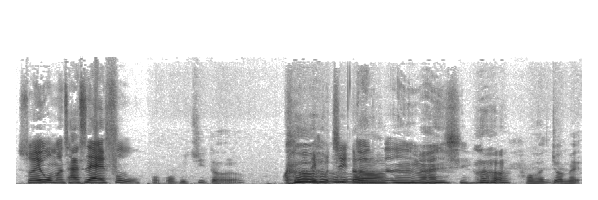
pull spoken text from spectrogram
所以我们才是 F。我我不记得了，你不记得？嗯，没关系，我很久没。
